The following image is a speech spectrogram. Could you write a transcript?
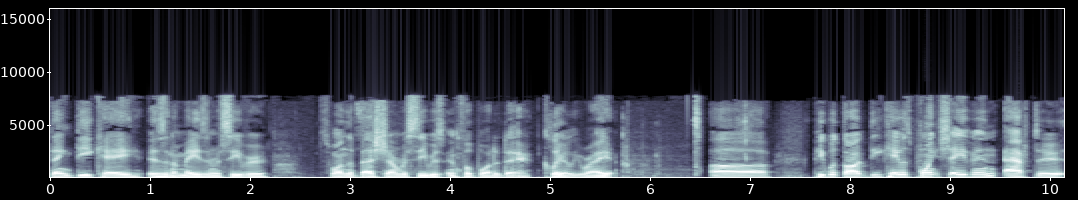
think DK is an amazing receiver. It's one of the best young receivers in football today. Clearly, right? Uh, people thought DK was point shaving after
